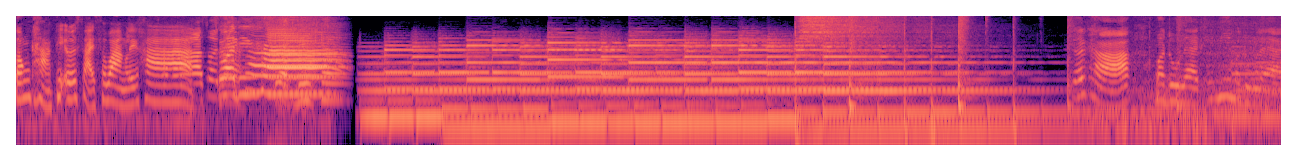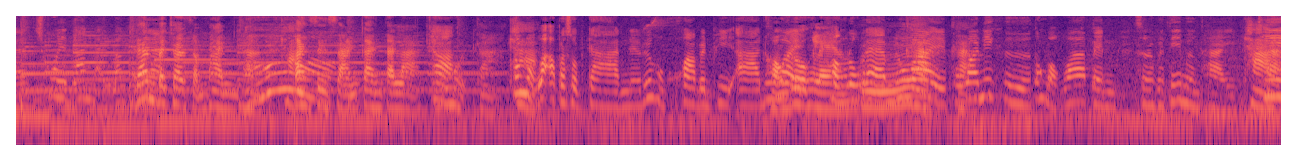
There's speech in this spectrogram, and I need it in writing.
ต้องถามพี่เอิร์ธสายสว่างเลยค่ะ ค่ะสวัสดีค่ะ สวัสดีค่ะ เจ้าขามาดูแลที่นี่มาดูแลช่วยด้านไหนบ้างคะ ด้านเยประชาสัมพันธ์ค่ะ อ๋อการสื่อสารการตลาดค่ะ ทั้งหมดค่ะ ต้องบอกว่าเอาประสบการณ์ในเรื่องของความเป็น PR ด้วยของโรงแรมของโรงแรมด้วยค่ะเพราะว่านี่คือต้องบอกว่าเป็นเซเลบริตี้เมืองไทย ค่ะที่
